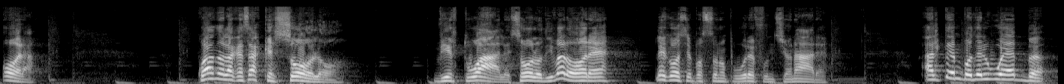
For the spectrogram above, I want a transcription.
Ora, quando la casacca è solo virtuale, solo di valore, le cose possono pure funzionare. Al tempo del web,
